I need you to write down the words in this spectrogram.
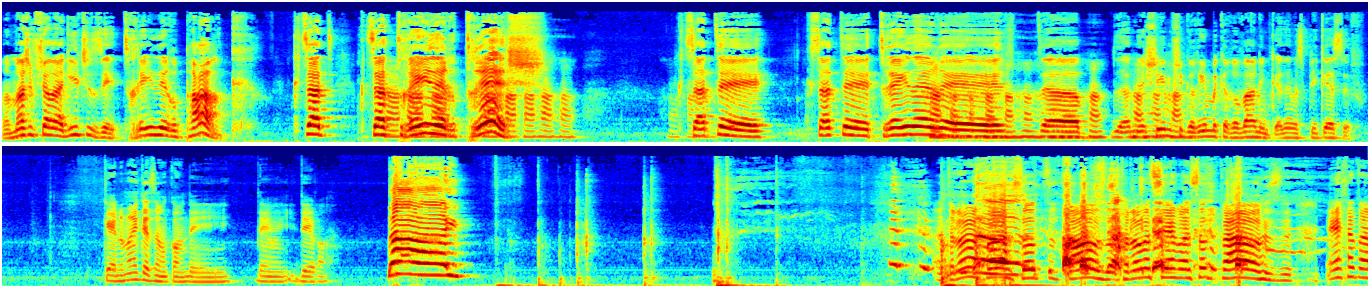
ממש אפשר להגיד שזה trailer park. קצת, קצת trailer trash. קצת, אה, קצת אה, trailer אה, את האנשים שגרים בקרוונים, כי אין להם מספיק כסף. כן, אמריקה זה מקום די- די- די רע. ביי! אתה לא יכול לעשות pause, אתה לא מצליח לעשות pause. איך אתה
